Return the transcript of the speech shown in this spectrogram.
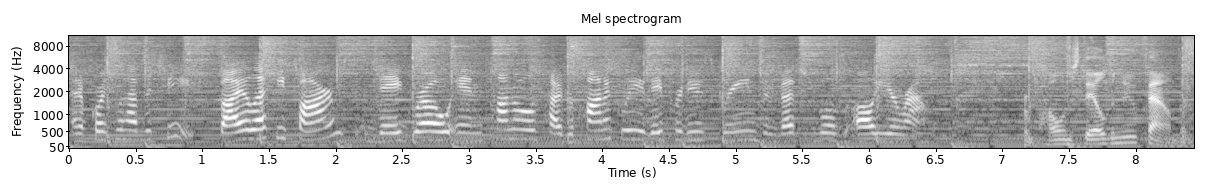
and of course we'll have the cheese. Biolecki Farms, they grow in tunnels hydroponically. They produce greens and vegetables all year round. From Honesdale to Newfoundland,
